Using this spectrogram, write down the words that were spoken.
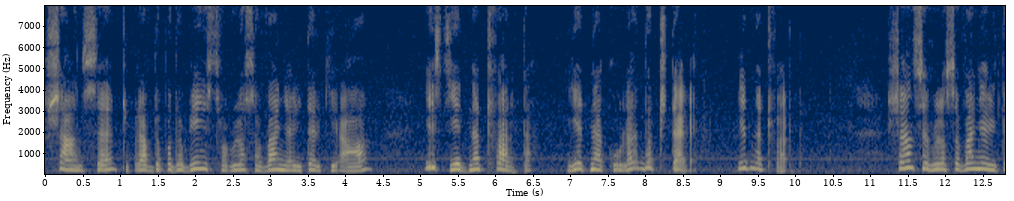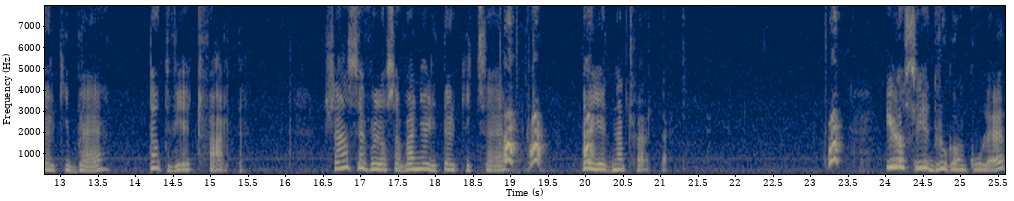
Szanse, czy prawdopodobieństwo wylosowania literki A jest jedna czwarta. Jedna kula do czterech. Jedna czwarta. Szanse wylosowania literki B to dwie czwarte. Szanse wylosowania literki C to jedna czwarta. I losuję drugą kulę,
